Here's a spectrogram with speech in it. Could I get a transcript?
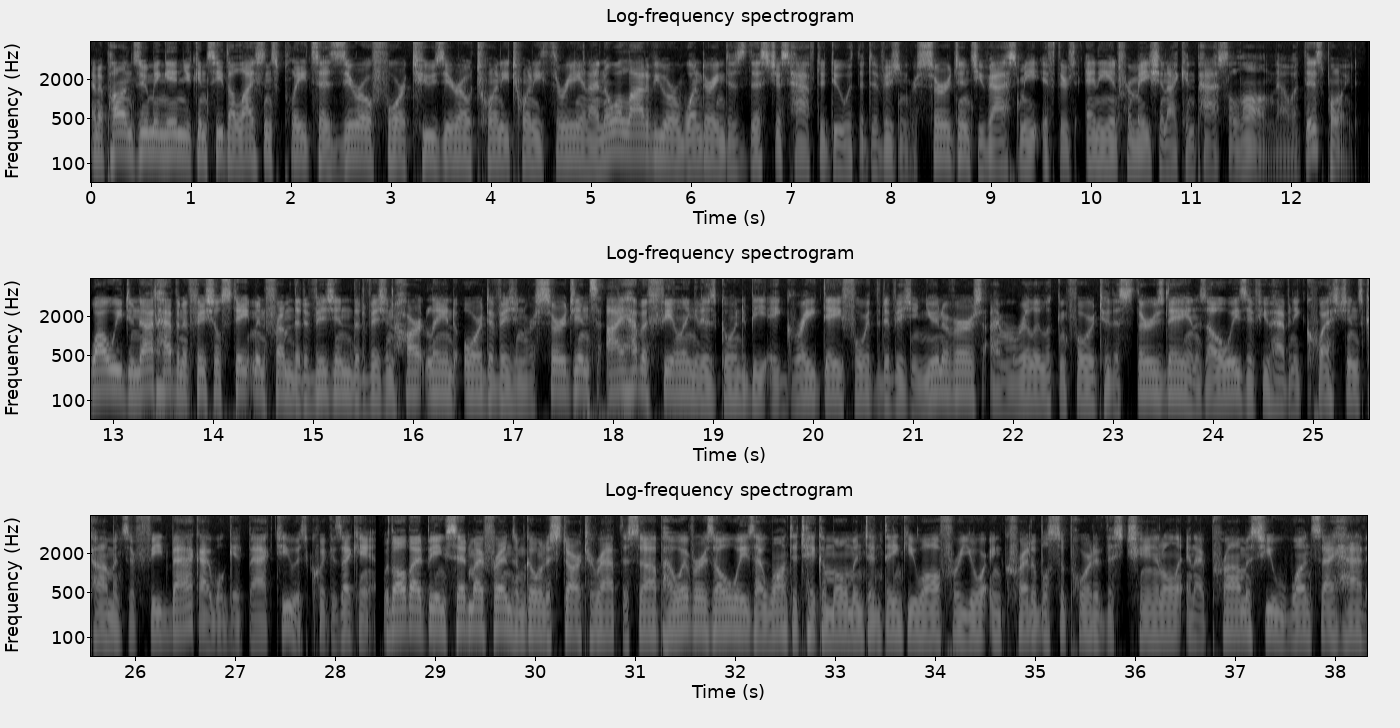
and upon zooming in, you can see the license plate says 0420-2023. And I know a lot of you are wondering, does this just have to do with the Division Resurgence? You've asked me if there's any information I can pass along. Now, at this point, while we do not have an official statement from the Division, the Division Heartland, or Division Resurgence, I have a feeling it is going to be a great day for the Division universe. I'm really looking forward to this Thursday. And as always, if you have any questions, comments, or feedback, I will get back to you as quick as I can. With all that being said, my friends, I'm going to start to wrap this up. However, as always, I want to take a moment and thank you all for your incredible support of this channel. And I promise you, once I have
